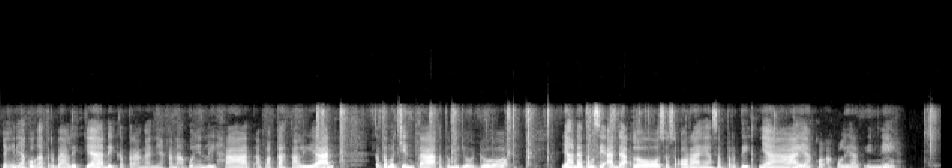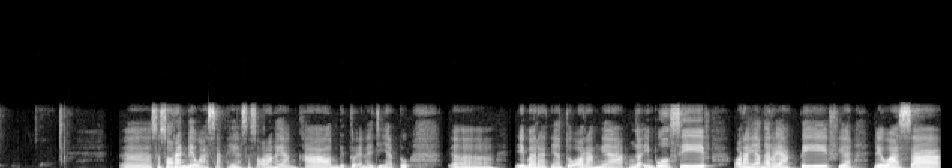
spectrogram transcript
Yang ini aku nggak terbalik ya di keterangannya karena aku ingin lihat apakah kalian ketemu cinta, ketemu jodoh. Yang datang sih ada loh seseorang yang sepertinya ya kalau aku lihat ini eh, seseorang dewasa ya, seseorang yang calm gitu energinya tuh. Uh, ibaratnya tuh orangnya nggak impulsif, orangnya nggak reaktif ya, dewasa.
